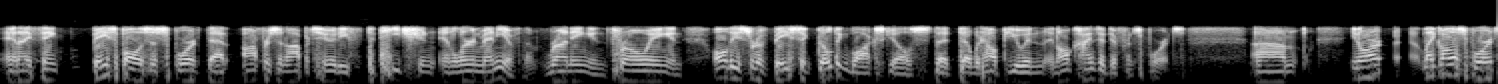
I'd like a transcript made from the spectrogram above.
And I think baseball is a sport that offers an opportunity to teach and, and learn many of them running and throwing and all these sort of basic building block skills that uh, would help you in, in all kinds of different sports. Um, you know, our, like all sports,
